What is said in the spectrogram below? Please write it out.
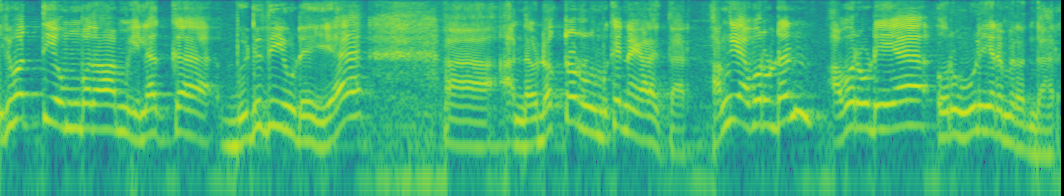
இருபத்தி ஒன்பதாம் இலக்க விடுதியுடைய அந்த டாக்டர் ரூமுக்கு என்னை அழைத்தார். அங்கே அவருடன் அவருடைய ஒரு ஊழியரும் இருந்தார்.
